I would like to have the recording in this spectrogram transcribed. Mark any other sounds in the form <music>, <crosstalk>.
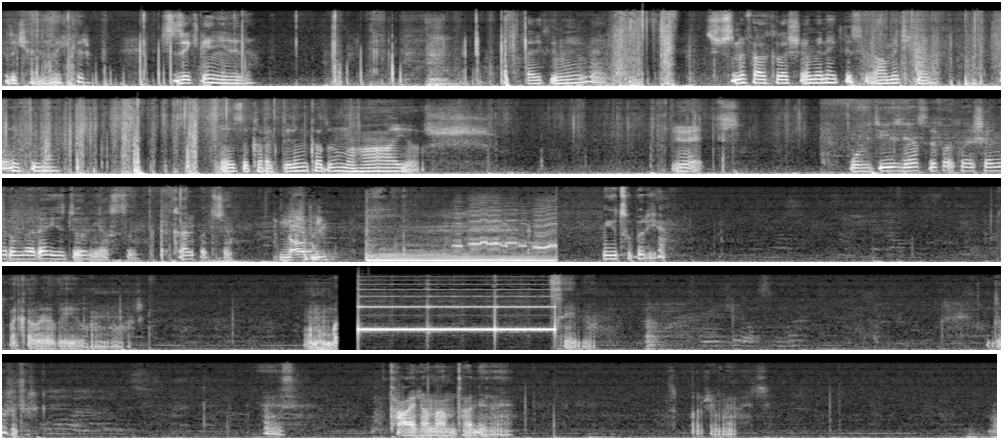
Ya da kendim eklerim. Siz ekleyin yine de. Özellikle mi ben sınıf arkadaşlarım beni eklesin. Ahmet İkram. Ben ekleyeceğim. Neyse karakterin kadın mı? Hayır. Evet. Bu videoyu izleyen sınıf arkadaşlarım yorumlara izliyorum yazsın. Kalp atacağım. Ne yapayım? YouTuber ya. Bakalım bir var mı var. Onun bak sevmiyorum. Dur dur. Evet. Taylan Antalya'da. Sporcum evet.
